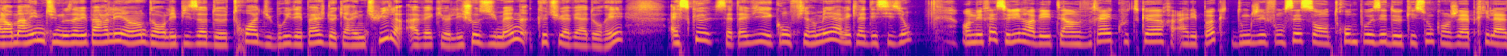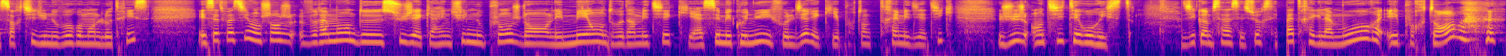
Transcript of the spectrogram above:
Alors Marine, tu nous avais parlé hein, dans l'épisode 3 du bruit des pages de Karine Tuile avec euh, Les choses humaines que tu avais adoré. Est-ce que cet avis est confirmé avec la décision? En effet, ce livre avait été un vrai coup de cœur à l'époque, donc j'ai foncé sans trop me poser de questions quand j'ai appris la sortie du nouveau roman de l'autrice. Et cette fois-ci, on change vraiment de sujet. Karine Tuile nous plonge dans les méandres d'un métier qui est assez méconnu, il faut le dire, et qui est pourtant très médiatique, juge antiterroriste. Dit comme ça, c'est sûr, c'est pas très glamour, et pourtant,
